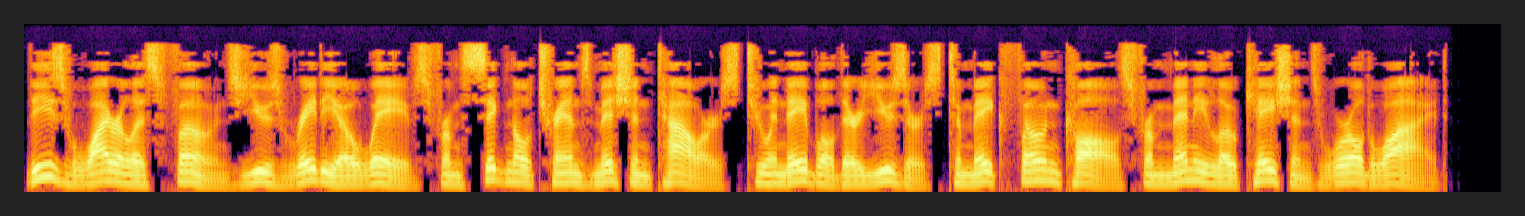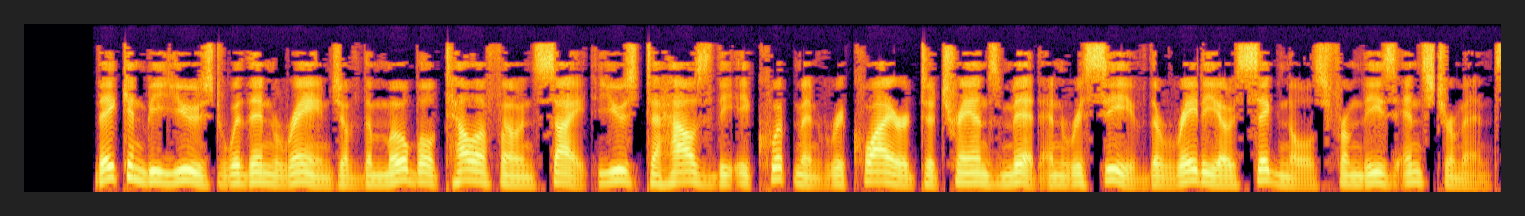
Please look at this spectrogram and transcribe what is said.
These wireless phones use radio waves from signal transmission towers to enable their users to make phone calls from many locations worldwide. They can be used within range of the mobile telephone site used to house the equipment required to transmit and receive the radio signals from these instruments.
